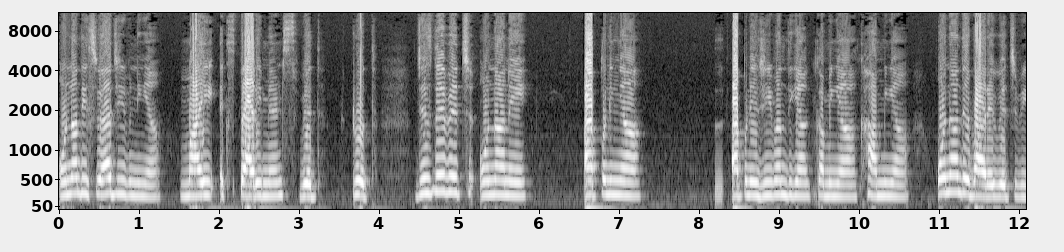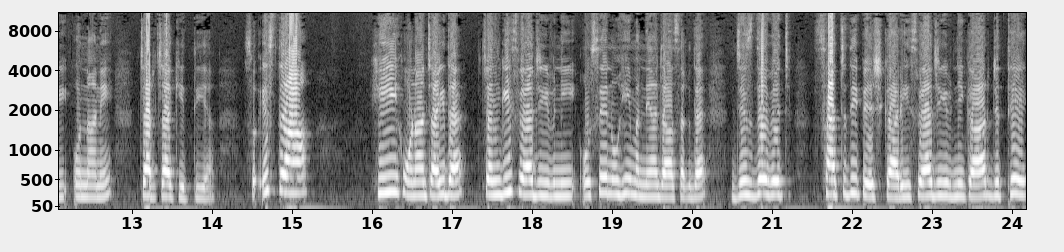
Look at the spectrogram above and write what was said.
ਉਹਨਾਂ ਦੀ ਸਵੈ ਜੀਵਨੀਆਂ ਮਾਈ ਐਕਸਪੈਰੀਮੈਂਟਸ ਵਿਦ ਟਰੁੱਥ ਜਿਸ ਦੇ ਵਿੱਚ ਉਹਨਾਂ ਨੇ ਆਪਣੀਆਂ ਆਪਣੇ ਜੀਵਨ ਦੀਆਂ ਕਮੀਆਂ, ਖਾਮੀਆਂ, ਉਹਨਾਂ ਦੇ ਬਾਰੇ ਵਿੱਚ ਵੀ ਉਹਨਾਂ ਨੇ ਚਰਚਾ ਕੀਤੀ ਆ। ਸੋ ਇਸ ਤਰ੍ਹਾਂ ਹੀ ਹੋਣਾ ਚਾਹੀਦਾ ਚੰਗੀ ਸਵੈ ਜੀਵਨੀ ਉਸੇ ਨੂੰ ਹੀ ਮੰਨਿਆ ਜਾ ਸਕਦਾ ਜਿਸ ਦੇ ਵਿੱਚ ਸੱਚ ਦੀ ਪੇਸ਼ਕਾਰੀ ਸਵੈ ਜੀਵਨੀਕਾਰ ਜਿੱਥੇ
